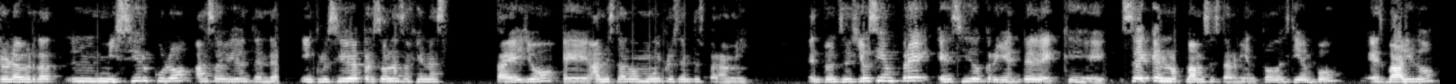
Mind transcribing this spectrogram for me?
pero la verdad mi círculo ha sabido entender. Inclusive personas ajenas a ello eh, han estado muy presentes para mí. Entonces yo siempre he sido creyente de que sé que no vamos a estar bien todo el tiempo, es válido,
